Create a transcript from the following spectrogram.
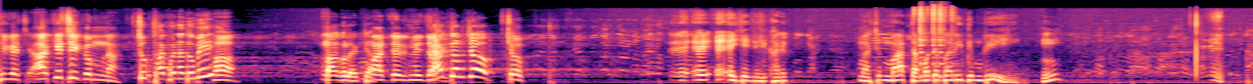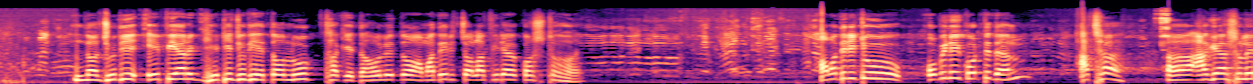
ঠিক আছে আর কিছুই কম না। চুপ থাকবে না তুমি? হ্যাঁ। পাগল একটা। একদম চুপ। চুপ। এই যে যে খারে মাছ মাথা মধ্যে বাড়ি দিম রে। হুম? না যদি এপিআর ঘেটে যদি এত লোক থাকে তাহলে তো আমাদের চলাফেরা কষ্ট হয়। আমাদের একটু অভিনয় করতে দেন। আচ্ছা আগে আসলে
